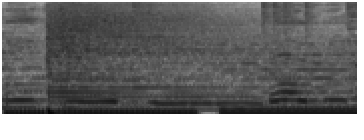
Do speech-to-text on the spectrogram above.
me cooking, Babylonia.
